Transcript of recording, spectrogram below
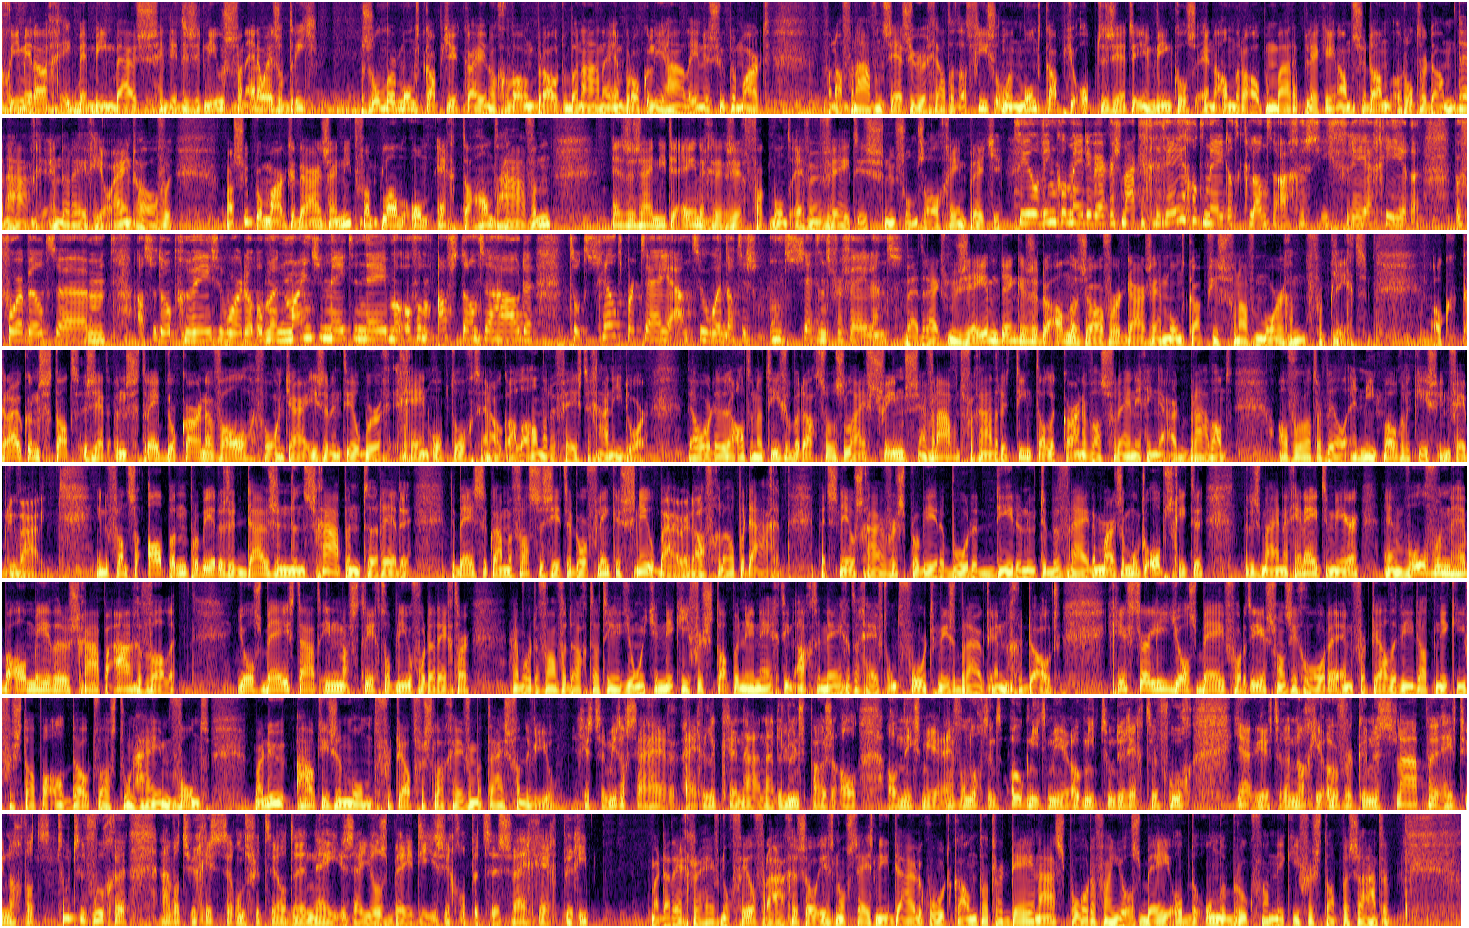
Goedemiddag, ik ben Bien Buis en dit is het nieuws van NOS op 3. Zonder mondkapje kan je nog gewoon brood, bananen en broccoli halen in de supermarkt. Vanaf vanavond 6 uur geldt het advies om een mondkapje op te zetten in winkels en andere openbare plekken in Amsterdam, Rotterdam, Den Haag en de regio Eindhoven. Maar supermarkten daar zijn niet van plan om echt te handhaven. En ze zijn niet de enige, zegt vakbond FNV. Het is nu soms al geen pretje. Veel winkelmedewerkers maken geregeld mee dat klanten agressief reageren. Bijvoorbeeld um, als ze erop gewezen worden om een mandje mee te nemen of om afstand te houden tot scheldpartijen aan toe. En dat is ontzettend vervelend. Bij het Rijksmuseum denken ze er anders over. Daar zijn mondkapjes vanaf morgen verplicht. Ook Kruikenstad zet een streep door carnaval. Volgend jaar is er in Tilburg geen optocht en ook alle andere feesten gaan niet door. Wel worden er alternatieven bedacht zoals livestreams. En vanavond vergaderen tientallen carnavalsverenigingen uit Brabant over wat er wel en niet mogelijk is in februari. In de Franse Alpen proberen ze duizenden schapen te redden. De beesten kwamen vast te zitten door flinke sneeuwbuien de afgelopen dagen. Met sneeuwschuivers proberen boeren de dieren nu te bevrijden, maar ze moeten opschieten. Er is bijna geen eten meer en wolven hebben al meerdere schapen aangevallen. Jos B. staat in Maastricht opnieuw voor de rechter. Hij wordt ervan verdacht dat hij het jongetje Nicky Verstappen in 1998 heeft ontvoerd, misbruikt en gedood. Gisteren liet Jos B. voor het eerst van zich horen en vertelde hij dat Nicky Verstappen al dood was toen hij hem vond. Maar nu houdt hij zijn mond, vertelt verslaggever Matthijs van der Wiel. Gistermiddag zei hij eigenlijk eh, na, na de lunchpauze al, al niks meer. En vanochtend ook niet meer. Ook niet toen de rechter vroeg, ja, u heeft er een nachtje over kunnen slapen. Heeft u nog wat toe te voegen aan wat u gisteren ons vertelde? nee, zei Jos B. die zich op het eh, zwijgrecht beriep. Maar de rechter heeft nog veel vragen. Zo is nog steeds niet duidelijk hoe het kan dat er DNA-sporen van Jos B. op de onderbroek van Nicky Verstappen zaten.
